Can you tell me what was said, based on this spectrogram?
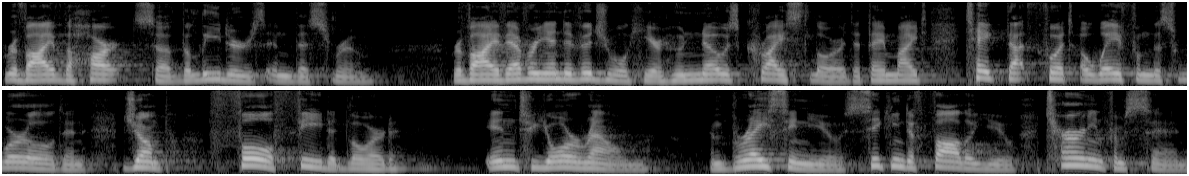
Revive the hearts of the leaders in this room. Revive every individual here who knows Christ, Lord, that they might take that foot away from this world and jump full feeded, Lord, into your realm, embracing you, seeking to follow you, turning from sin,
